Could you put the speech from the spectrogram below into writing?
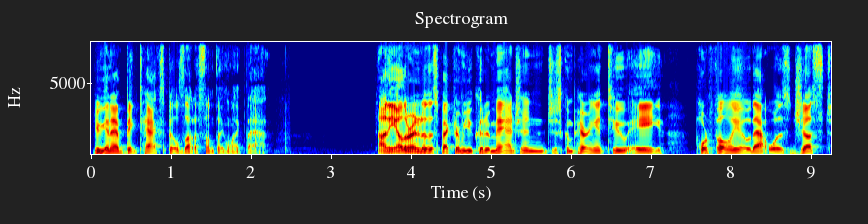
you're going to have big tax bills out of something like that. On the other end of the spectrum, you could imagine just comparing it to a portfolio that was just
